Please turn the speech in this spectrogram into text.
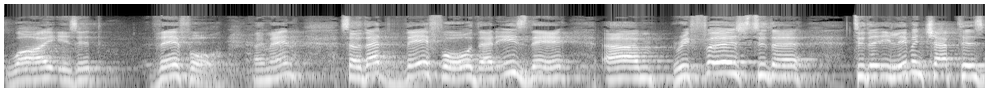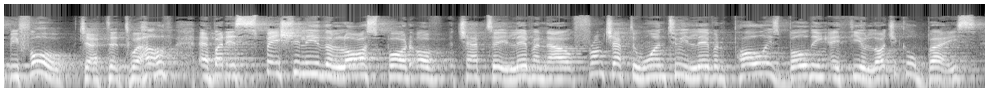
why is it therefore? Amen? So that therefore that is there um, refers to the to the 11 chapters before chapter 12, uh, but especially the last part of chapter 11. Now, from chapter 1 to 11, Paul is building a theological base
